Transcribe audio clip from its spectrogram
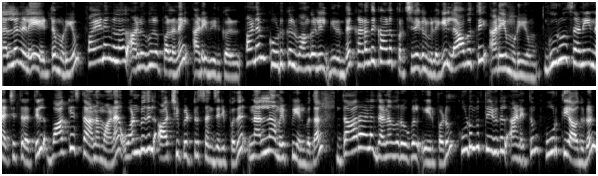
நல்ல நிலையை எட்ட முடியும். பயணங்களால் அனுகூல பலனை அடைவீர்கள். பணம் கொடுக்கல் வாங்கலில் இருந்த கடந்த கால பிரச்சனைகள் விலகி லாபத்தை அடைய முடியும். குரு சனி நட்சத்திரத்தில் பாக்கியஸ்தானமான ஒன்பதில் ஆட்சி பெற்று சஞ்சரிப்பது நல்ல அமைப்பு என்பதால் தாராள தனவரவுகள் ஏற்படும். குடும்ப தேவைகள் அனைத்தும் பூர்த்தியாதுடன்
